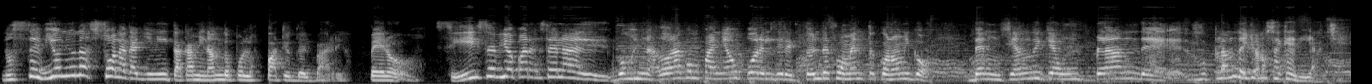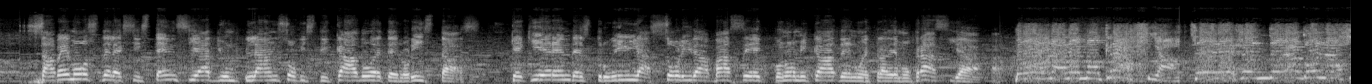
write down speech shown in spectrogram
no se vio ni una sola gallinita caminando por los patios del barrio, pero sí se vio aparecer al gobernador acompañado por el director de fomento económico denunciando y que un plan de un plan de yo no sé qué diache. Sabemos de la existencia de un plan sofisticado de terroristas que quieren destruir la sólida base económica de nuestra democracia. La democracia se defenderá con las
